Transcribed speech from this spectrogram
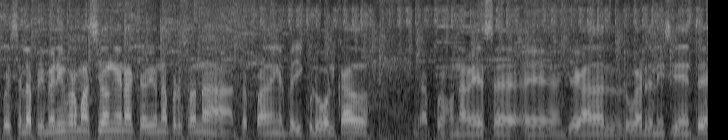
Pues la primera información era que había una persona atrapada en el vehículo volcado. Ya pues una vez llegada al lugar del incidente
